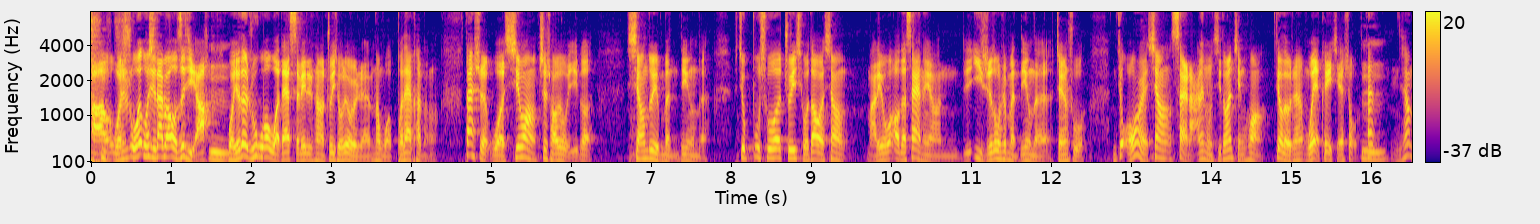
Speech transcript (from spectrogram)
啊！我是我我只代表我自己啊。嗯我觉得如果我在 Switch 上追求六十帧，那我不太可能。但是我希望至少有一个相对稳定的，就不说追求到像马里奥奥德赛那样，一直都是稳定的帧数，你就偶尔像塞尔达那种极端情况掉掉帧，我也可以接受。但嗯你像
